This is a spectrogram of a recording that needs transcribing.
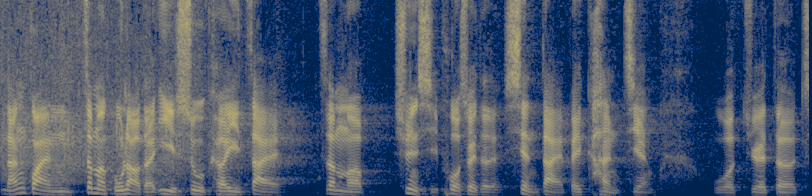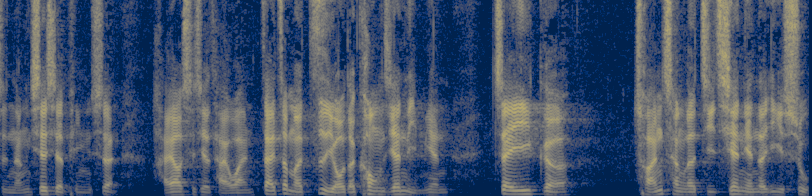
难管这么古老的艺术，可以在这么讯息破碎的现代被看见，我觉得只能谢谢评审，还要谢谢台湾，在这么自由的空间里面，这一个传承了几千年的艺术，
